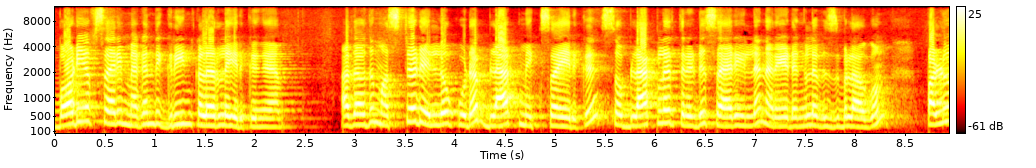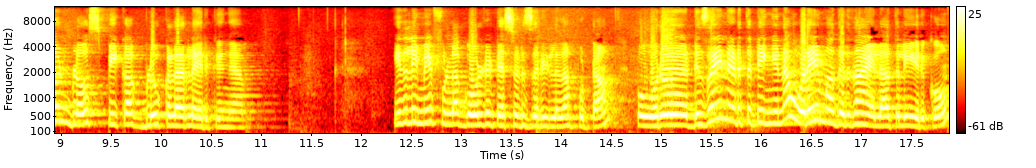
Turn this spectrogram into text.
Body of sari mehndi green கலரில் இருக்குங்க. அதாவது மஸ்டர்ட் எல்லோ கூட பிளாக் மிக்ஸ் ஆகிருக்கு ஸோ பிளாக் கலர் த்ரெட்டு சாரீயில் நிறைய இடங்களில் விசிபிள் ஆகும். பல்லுவன் ப்ளவுஸ் பீகாக் ப்ளூ கலரில் இருக்குங்க. இதுலேயுமே ஃபுல்லாக கோல்டு டெஸ்டட் சரியில் தான் புட்டான். இப்போ ஒரு டிசைன் எடுத்துட்டிங்கன்னா ஒரே மாதிரி தான் எல்லாத்துலேயும் இருக்கும்.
